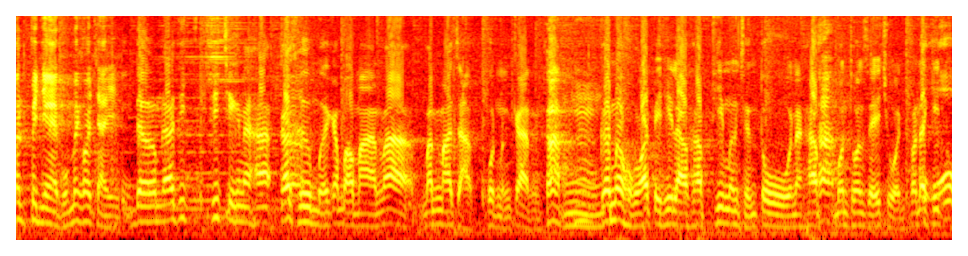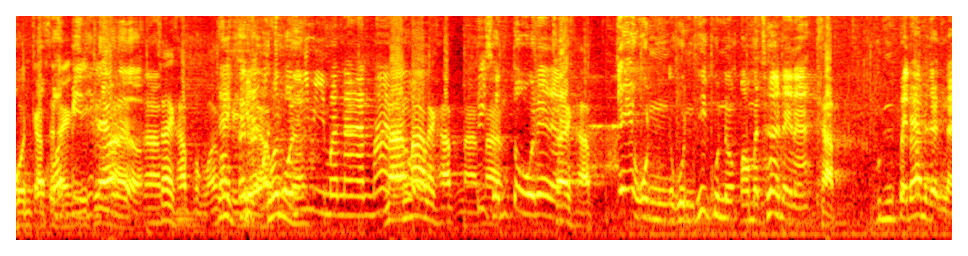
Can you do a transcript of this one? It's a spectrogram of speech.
มันเป็นยังไงผมไม่เข้าใจ เดิมแล้วที่ที่จริงนะฮะก็คือเหมือนกับประมาณว่ามันมาจากคนเหมือนกัน ครับอืมก็เมื่อ 600 ปีที่แล้วครับ ที่เมืองเฉินตูนะครับมณฑลเสฉวนเขาได้คิดค้นการแสดงโอ้โห600ปีนี้ที่ขึ้นแล้วมาเลยเหรอ ใช่ครับ600ได้ปีคิดที่แล้วค้โชว์นี่มีมานานมากนานมากเลยครับนานมากที่เฉินตูเนี่ยนะใช่ครับ ไอ้หุ่นหุ่นที่คุณเอามาเชิดเนี่ยนะ ครับ คุณไปได้มาจากไหน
